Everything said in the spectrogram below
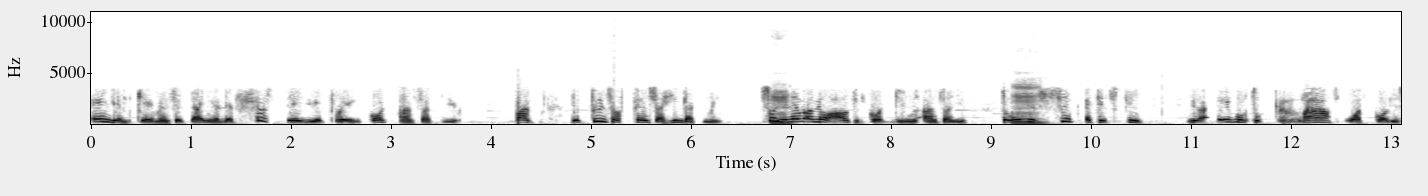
angel came and said, Daniel, the first day you were praying, God answered you. But the prince of Persia hindered me. So you hmm. never know how did God didn't answer you. So when you hmm. sit at his feet, you are able to grasp what God is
